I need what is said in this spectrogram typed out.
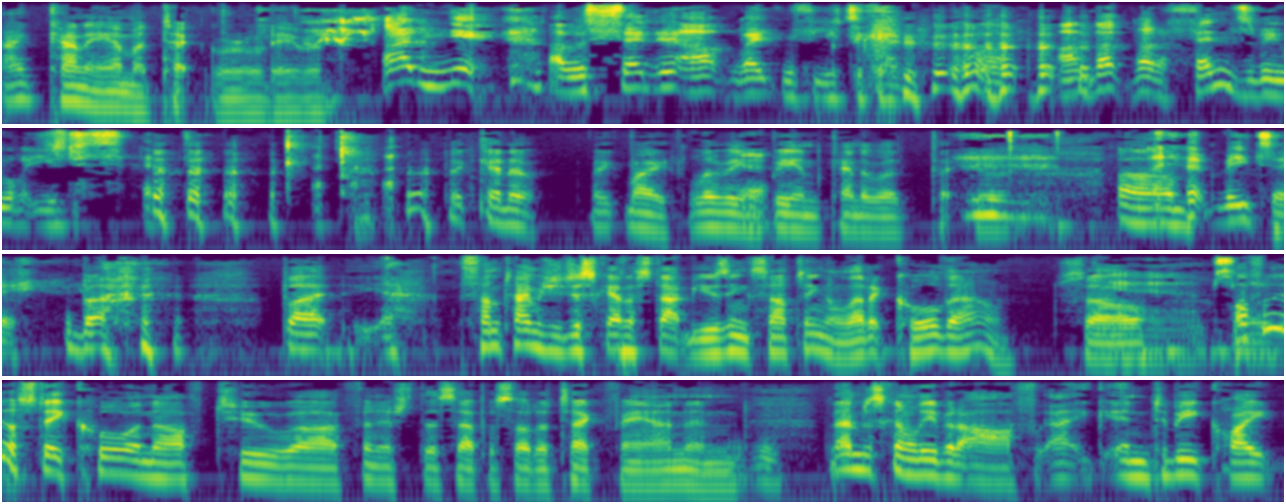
I kind of am a tech guru, David. I knew. I was setting it up waiting for you to go. And uh, that, that offends me what you just said. that kind of make my living Yeah. being kind of a tech guru. Um, me too. but but yeah, sometimes you just got to stop using something and let it cool down. So Yeah, hopefully it'll stay cool enough to uh, finish this episode of Tech Fan, and, and I'm just going to leave it off. I, and to be quite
